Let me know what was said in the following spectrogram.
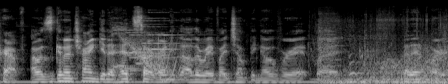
Crap, I was gonna try and get a head start running the other way by jumping over it, but that didn't work.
